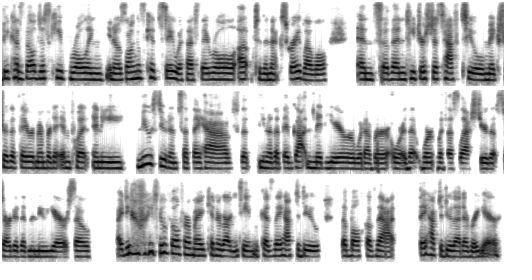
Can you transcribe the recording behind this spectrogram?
because they'll just keep rolling, you know, as long as kids stay with us, they roll up to the next grade level. And so then teachers just have to make sure that they remember to input any new students that they have that, you know, that they've gotten mid year or whatever, or that weren't with us last year that started in the new year. So I do I do feel for my kindergarten team because they have to do the bulk of that. They have to do that every year.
